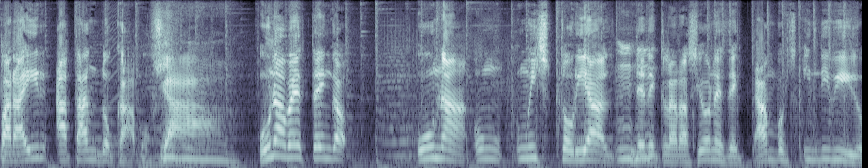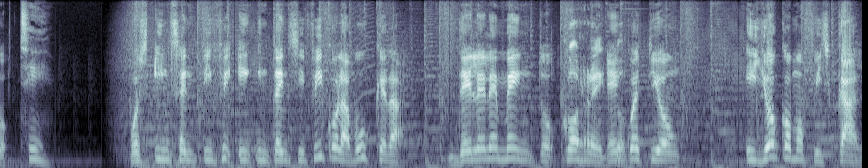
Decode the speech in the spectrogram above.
para ir atando cabos. Ya. Una vez tenga una, un, un historial de declaraciones de ambos individuos, Sí. Pues intensifico la búsqueda del elemento Correcto. en cuestión y yo como fiscal,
